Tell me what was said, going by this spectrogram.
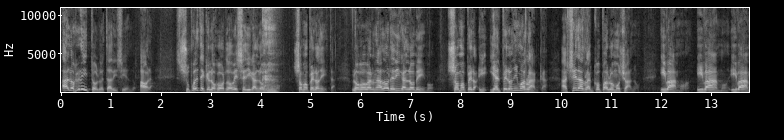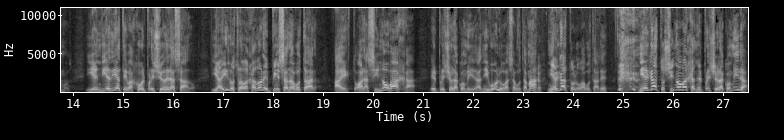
A los gritos lo está diciendo. Ahora, suponete que los gordobeses digan lo mismo, somos peronistas. Los gobernadores digan lo mismo, somos pero y, y el peronismo arranca. Ayer arrancó Pablo Moyano. Y vamos, y vamos, y vamos. Y en 10 días te bajó el precio del asado. Y ahí los trabajadores empiezan a votar a esto. Ahora, si no baja el precio de la comida, ni vos lo vas a votar más, ni el gato lo va a votar, ¿eh? Ni el gato, si no bajan el precio de la comida,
